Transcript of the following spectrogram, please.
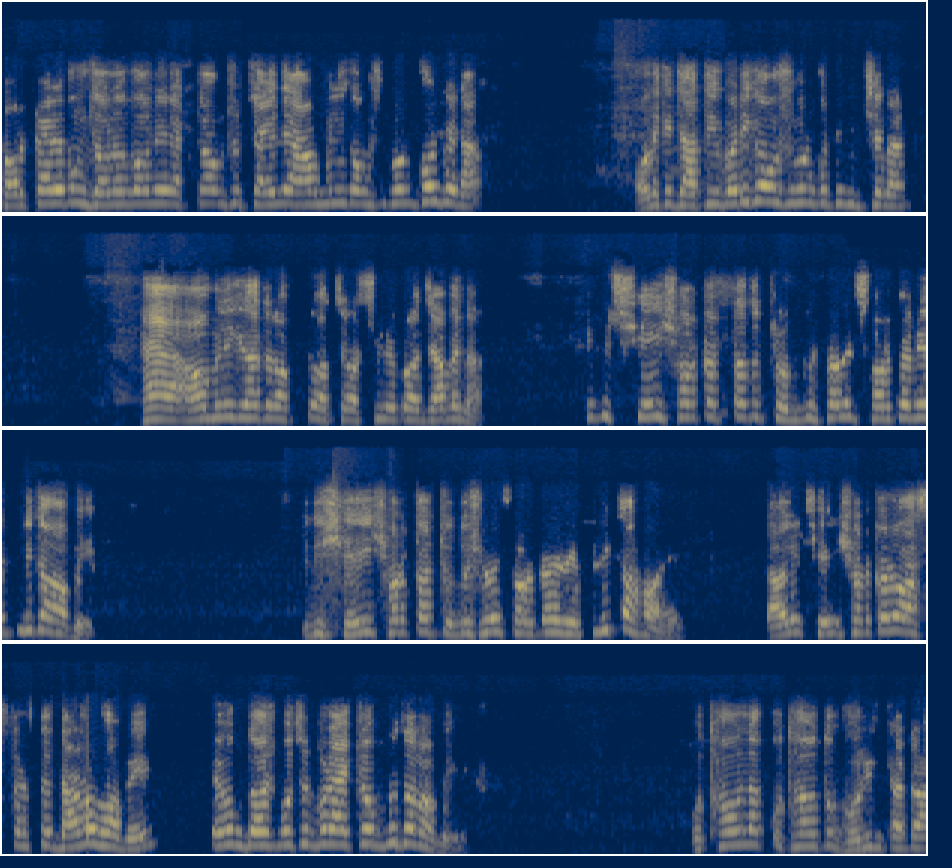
সরকার এবং জনগণের একটা অংশ চাইলে আওয়ামী লীগ অংশগ্রহণ করবে না। অনেকে জাতীয় পার্টিকে অংশগ্রহণ করতে দিচ্ছে না। হ্যাঁ আওয়ামী লীগের হাতে রক্ত আছে, অস্বীকার করা যাবে না। কিন্তু সেই সরকারটা তো চোদ্দ সালের সরকার রেপ্লিকা হবে। যদি সেই সরকার চোদ্দ সালের সরকারের রেপ্লিকা হয়, তাহলে সেই সরকারও আস্তে আস্তে দানব হবে এবং দশ বছর পরে একটা অভ্যুত্থান হবে। কোথাও না কোথাও তো ঘড়ির কাটা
